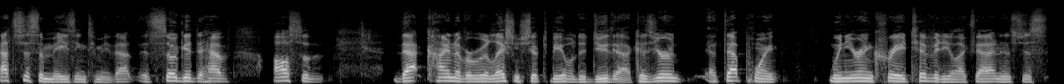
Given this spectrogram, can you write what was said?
That's just amazing to me. That it's so good to have also that kind of a relationship to be able to do that because you're at that point when you're in creativity like that and it's just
